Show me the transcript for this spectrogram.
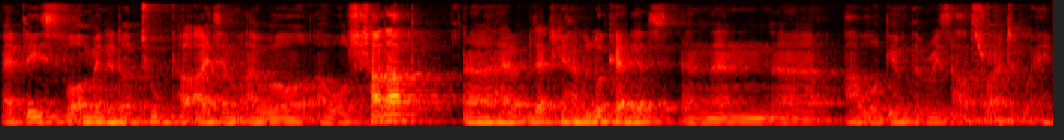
at least for a minute or two per item, I will, I will shut up, have, let you have a look at it, and then I will give the results right away.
